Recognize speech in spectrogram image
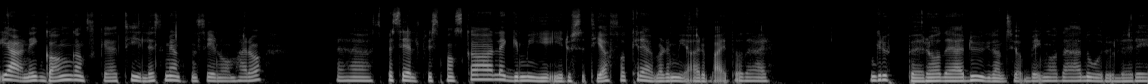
gjerne i gang ganske tidlig, som jentene sier noe om her òg. Spesielt hvis man skal legge mye i russetida, så krever det mye arbeid. Og det er grupper, og det er dugnadsjobbing, og det er doruller i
